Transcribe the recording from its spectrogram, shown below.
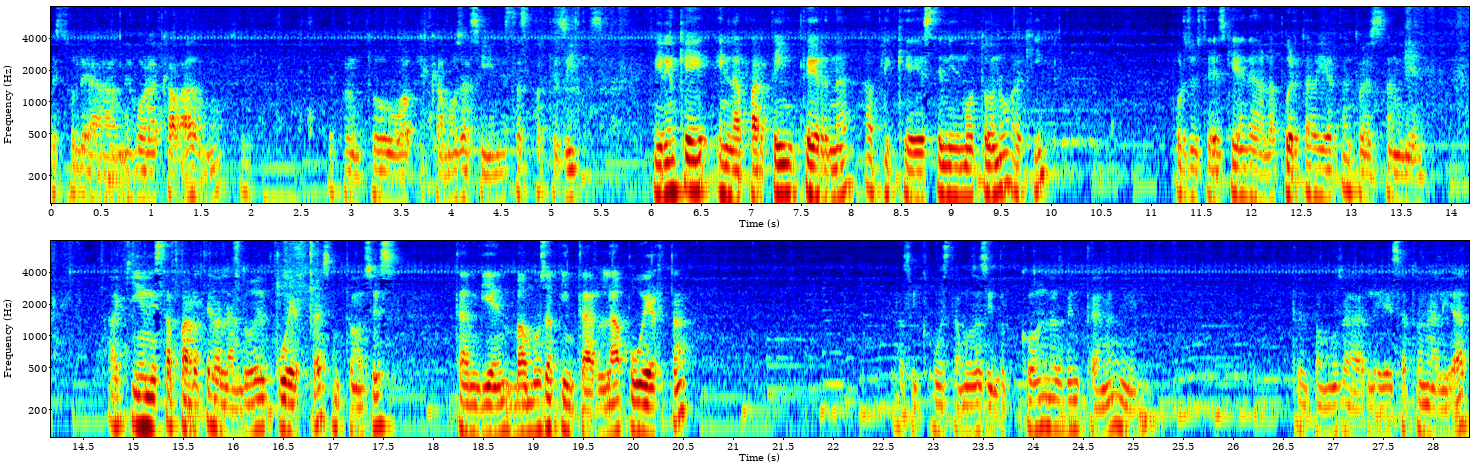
esto le da mejor acabado ¿no? de pronto aplicamos así en estas partecitas miren que en la parte interna apliqué este mismo tono aquí por si ustedes quieren dejar la puerta abierta entonces también aquí en esta parte hablando de puertas entonces también vamos a pintar la puerta así como estamos haciendo con las ventanas miren. Entonces vamos a darle esa tonalidad.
